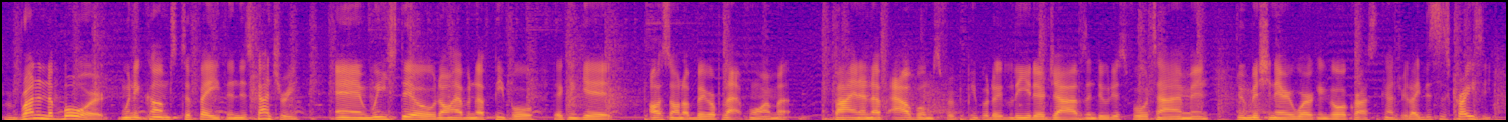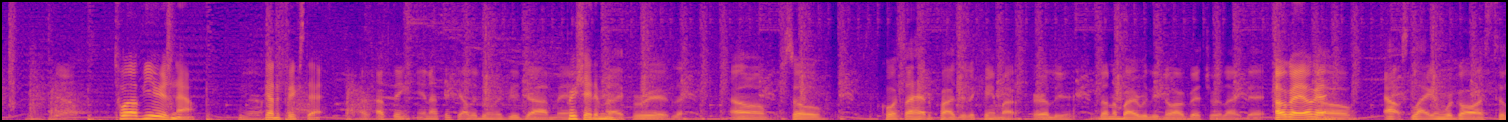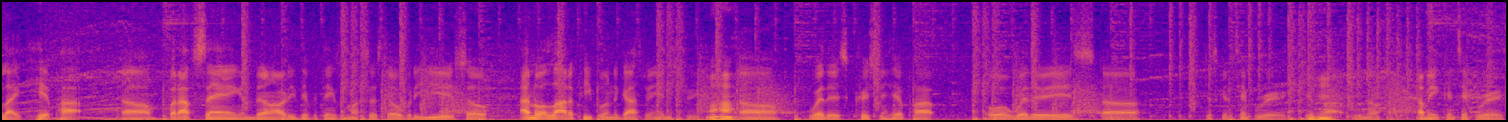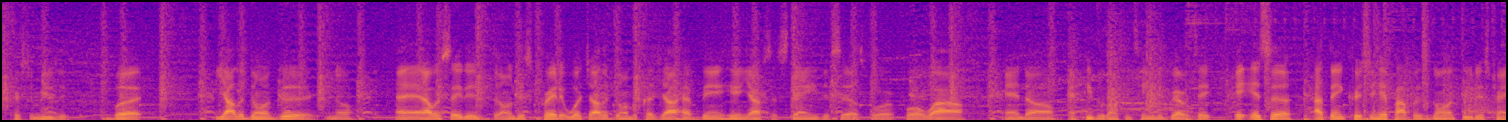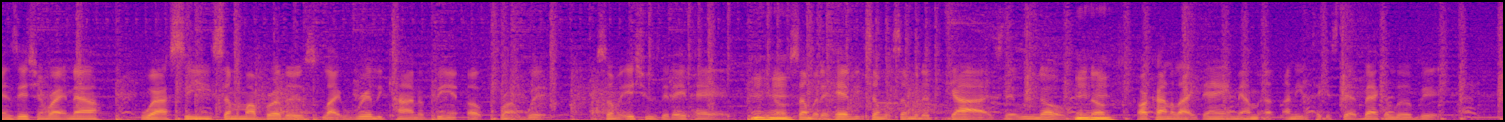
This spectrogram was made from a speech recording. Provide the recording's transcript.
running the board when it comes to faith in this country, and we still don't have enough people that can get us on a bigger platform, uh, buying enough albums for people to leave their jobs and do this full time and do missionary work and go across the country. Like this is crazy. Yeah. Twelve years now. Yeah. Got to fix that. I, I think, and I think y'all are doing a good job, man. Appreciate it, man. Like for real. Like, um, so of course, I had a project that came out earlier. Don't nobody really know our veteran like that. Okay, okay. Um, out like in regards to like hip hop. Um, but I've sang and done all these different things with my sister over the years, so I know a lot of people in the gospel industry. Uh-huh. Uh, whether it's Christian hip hop or whether it's uh, just contemporary hip hop, you know. I mean contemporary Christian music. But y'all are doing good, you know. And I would say this, don't discredit what y'all are doing because y'all have been here and y'all sustained yourselves for, for a while, and um, and people are gonna continue to gravitate. It, it's a, I think Christian hip hop is going through this transition right now, where I see some of my brothers like really kind of being upfront with some issues that they've had. You know, some of the heavy, some of some of the guys that we know, you know, are kind of like, dang man, I'm, I need to take a step back a little bit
